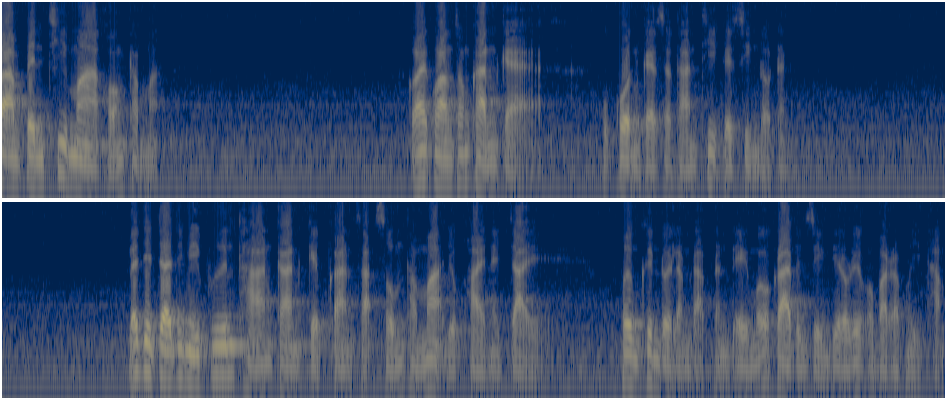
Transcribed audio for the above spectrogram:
ตามเป็นที่มาของธรรมะก็ให้ความสำคัญแก่บุคคลแก่สถานที่แก่สิ่งเหล่านั้น และจิตใจที่มีพื้นฐานการเก็บการสะสมธรรมะอยู่ภายในใจ เพิ่มขึ้นโดยลำดับนั่นเองมันก็กลายเป็นสิ่งที่เราเรียกว่าบารมีธรรม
